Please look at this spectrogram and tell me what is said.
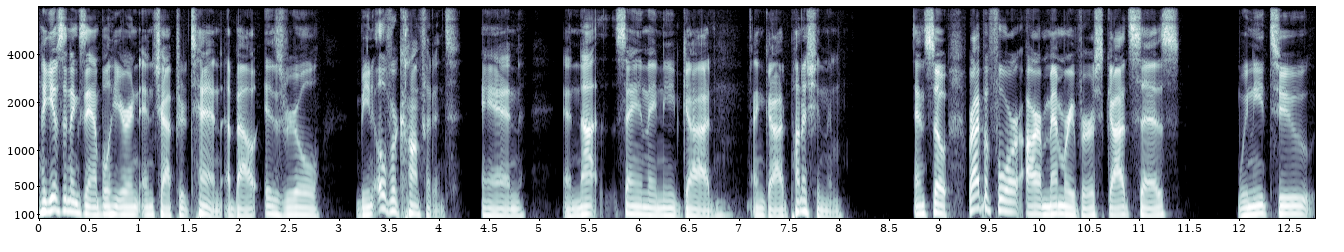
he gives an example here in, in chapter 10 about Israel being overconfident and and not saying they need God and God punishing them. And so, right before our memory verse, God says, we need to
